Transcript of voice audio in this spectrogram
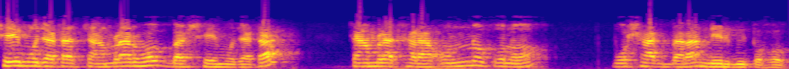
সেই মোজাটা চামড়ার হোক বা সেই মোজাটা চামড়া ছাড়া অন্য কোনো পোশাক দ্বারা নির্মিত হোক।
